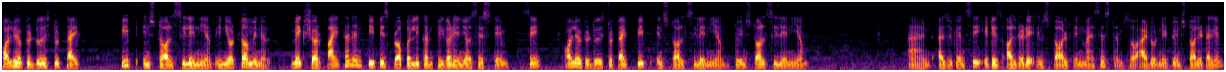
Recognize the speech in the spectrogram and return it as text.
all you have to do is to type pip install Selenium in your terminal. Make sure Python and pip is properly configured in your system. See, all you have to do is to type pip install Selenium to install Selenium. And as you can see it is already installed in my system so I don't need to install it again.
